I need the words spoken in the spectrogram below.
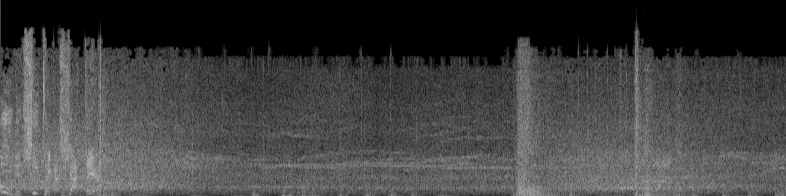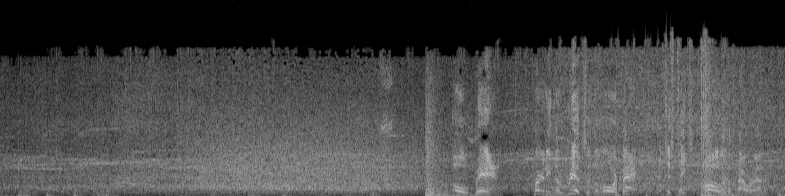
Oh, did she take a shot there? Oh, man. Targeting the ribs and the lower back. That just takes all of the power out of it.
